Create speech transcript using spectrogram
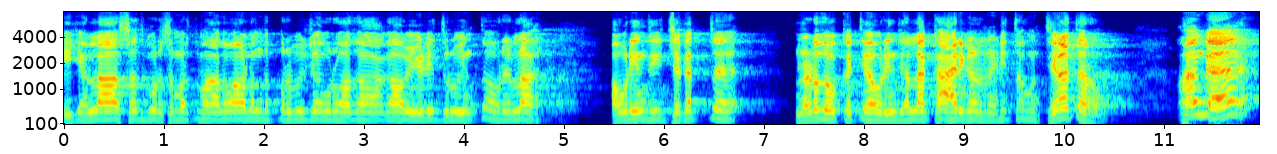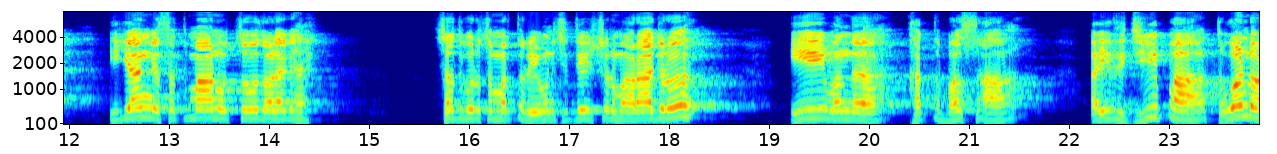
ಈಗೆಲ್ಲ ಸದ್ಗುರು ಸಮರ್ಥ ಮಾಧವಾನಂದ ಪ್ರಭುಜಿ ಅವರು ಅದ ಆಗಾವ ಹೇಳಿದ್ರು ಇಂಥವರೆಲ್ಲ ಅವರಿಂದ ಈ ಜಗತ್ತು ನಡೆದು ಹೋಗತಿ ಅವರಿಂದ ಎಲ್ಲ ಕಾರ್ಯಗಳು ನಡೀತಾವ ಅಂತ ಹೇಳ್ತಾರೆ ಅವ್ರು. ಹಂಗೆ ಈಗ ಹೆಂಗೆ ಸತ್ಮಾನೋತ್ಸವದೊಳಗೆ ಸದ್ಗುರು ಸಮರ್ಥ ರೇವಣ ಸಿದ್ದೇಶ್ವರ ಮಹಾರಾಜರು ಈ ಒಂದು ಹತ್ತು ಬಸ್ಸ ಐದು ಜೀಪ ತಗೊಂಡು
